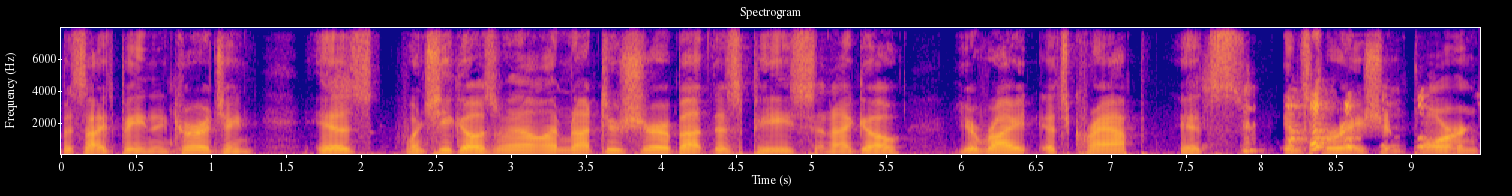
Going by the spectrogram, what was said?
besides being encouraging, is when she goes, Well, I'm not too sure about this piece. And I go, You're right. It's crap. It's inspiration porn.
